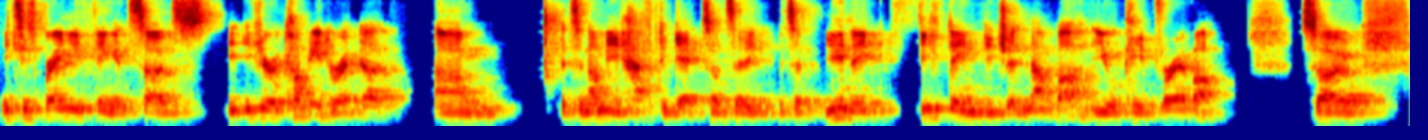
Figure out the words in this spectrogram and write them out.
It's this brand new thing. It's so it's if you're a company director, um, it's a number you have to get. So it's a it's a unique 15 digit number that you'll keep forever. So if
